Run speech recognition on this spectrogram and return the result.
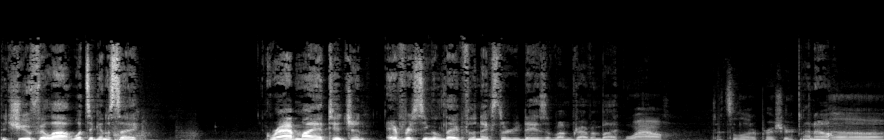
That you fill out. What's it going to say? Grab my attention every single day for the next 30 days if I'm driving by. wow, that's a lot of pressure. I know. Uh,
